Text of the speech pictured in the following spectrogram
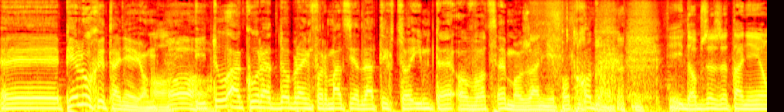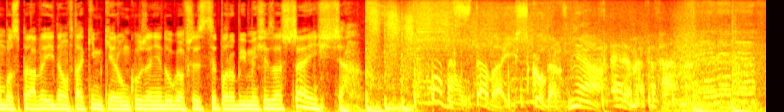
e, pieluchy tanieją. O. I tu akurat dobra informacja dla tych, co im te owoce morza nie podchodzą. I dobrze, że tanieją, bo sprawy idą w takim kierunku, że niedługo wszyscy porobimy się ze szczęścia. wstawaj, Wstawaj, szkoda dnia w RMF FM.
